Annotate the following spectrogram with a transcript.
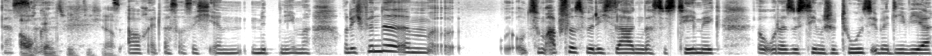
das, auch ganz wichtig. Ja. ist auch etwas, was ich ähm, mitnehme. Und ich finde, ähm, zum Abschluss würde ich sagen, dass Systemik äh, oder systemische Tools, über die wir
